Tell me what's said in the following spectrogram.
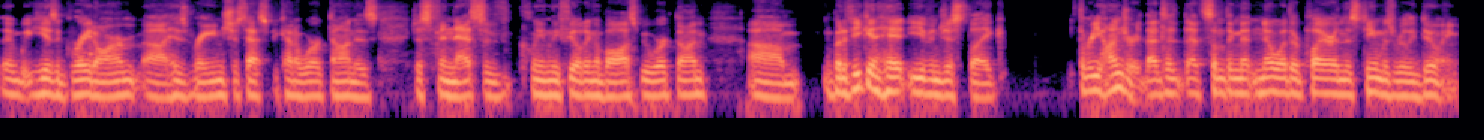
He has a great arm. Uh, his range just has to be kind of worked on. His just finesse of cleanly fielding a ball has to be worked on. Um, but if he can hit even just like 300. That's a, that's something that no other player in this team was really doing,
